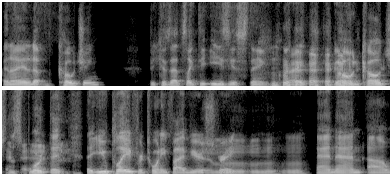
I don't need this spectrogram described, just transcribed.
and I ended up coaching because that's like the easiest thing, right? to go and coach the sport that that you played for 25 years mm-hmm, straight. Mm-hmm, mm-hmm. And then uh,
